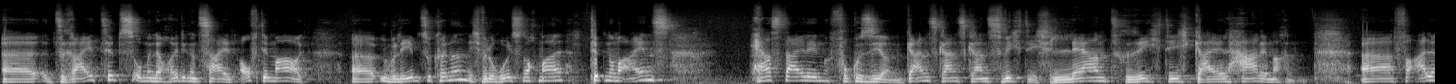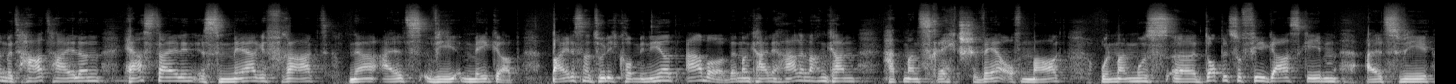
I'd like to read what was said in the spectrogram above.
äh, drei Tipps, um in der heutigen Zeit auf dem Markt äh, überleben zu können. Ich wiederhole es nochmal. Tipp Nummer eins: Hairstyling fokussieren, ganz, ganz, ganz wichtig. Lernt richtig geil Haare machen. Äh, vor allem mit Haarteilen. Hairstyling ist mehr gefragt ne, als wie Make-up. Beides natürlich kombiniert, aber wenn man keine Haare machen kann, hat man es recht schwer auf dem Markt und man muss äh, doppelt so viel Gas geben als wie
